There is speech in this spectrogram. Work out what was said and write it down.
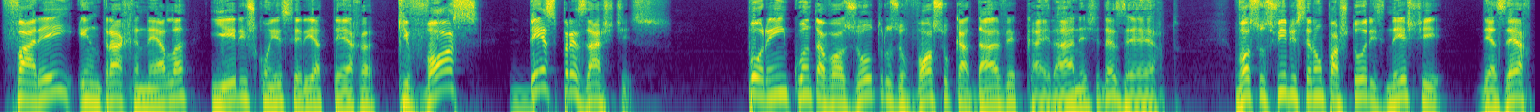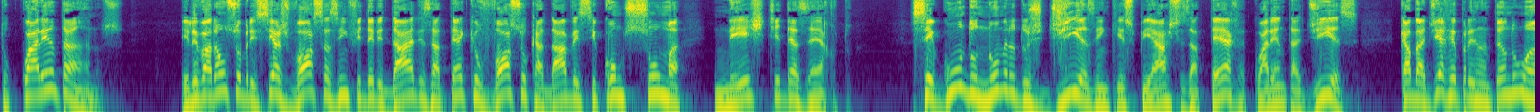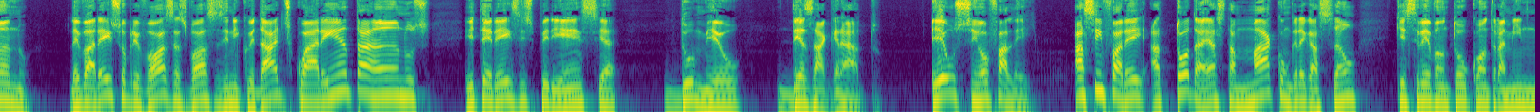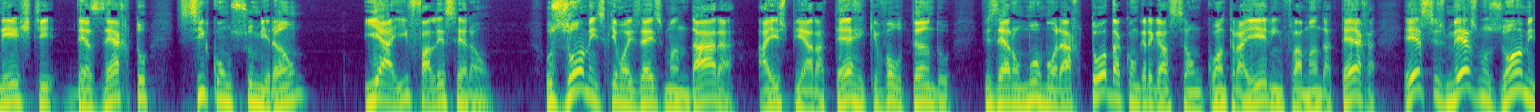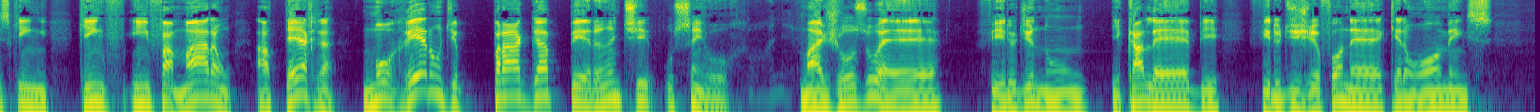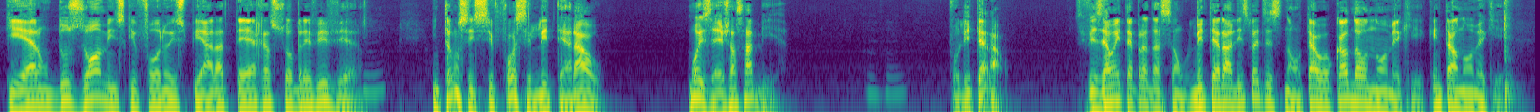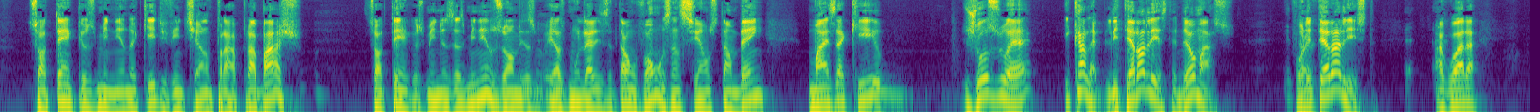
farei entrar nela, e eles conhecerei a terra que vós desprezastes. Porém, quanto a vós outros, o vosso cadáver cairá neste deserto. Vossos filhos serão pastores neste deserto quarenta anos, e levarão sobre si as vossas infidelidades até que o vosso cadáver se consuma neste deserto. Segundo o número dos dias em que espiastes a terra, quarenta dias, cada dia representando um ano, Levarei sobre vós as vossas iniquidades quarenta anos e tereis experiência do meu desagrado. Eu, Senhor, falei. Assim farei a toda esta má congregação que se levantou contra mim neste deserto, se consumirão e aí falecerão. Os homens que Moisés mandara a espiar a terra e que voltando fizeram murmurar toda a congregação contra ele, inflamando a terra, esses mesmos homens que, que infamaram a terra morreram de praga perante o Senhor. Mas Josué, filho de Num, e Caleb, filho de Jefoné, que eram homens que eram dos homens que foram espiar a terra, sobreviveram. Então, assim, se fosse literal, Moisés já sabia. Foi literal. Se fizer uma interpretação literalista, vai dizer assim, não, tá, qual dá o nome aqui? Quem tá o nome aqui? Só tem aqui os meninos aqui de 20 anos para baixo, só tem aqui os meninos e as meninas, os homens e as mulheres então vão, os anciãos também, mas aqui Josué e Caleb, literalista, entendeu, Márcio? Então, Foi literalista. Agora,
